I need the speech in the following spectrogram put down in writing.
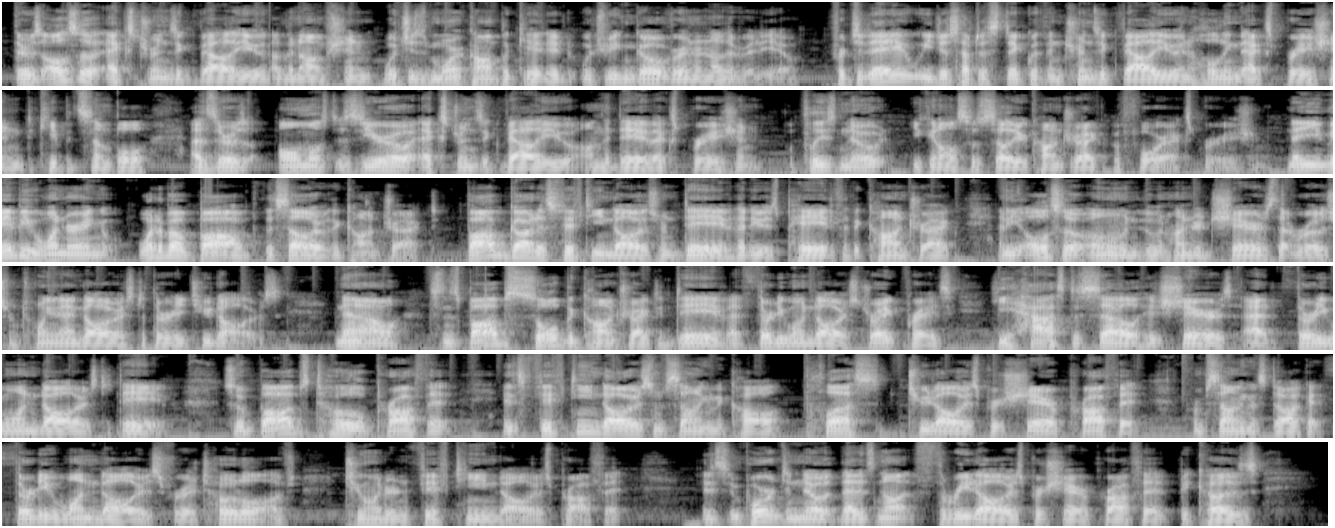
There is also extrinsic value of an option, which is more complicated, which we can go over in another video. For today, we just have to stick with intrinsic value and holding the expiration to keep it simple, as there is almost zero extrinsic value on the day of expiration. But please note, you can also sell your contract before expiration. Now you may be wondering, what about Bob, the seller of the contract? Bob got his $15 from Dave that he was paid for the contract, and he also owned the 100 shares that rose from $29 to $32. Now, since Bob sold the contract to Dave at $31 strike price, he has to sell his shares at $31 to Dave. So Bob's total profit is $15 from selling the call plus $2 per share profit from selling the stock at $31 for a total of $215 profit. It's important to note that it's not $3 per share profit because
